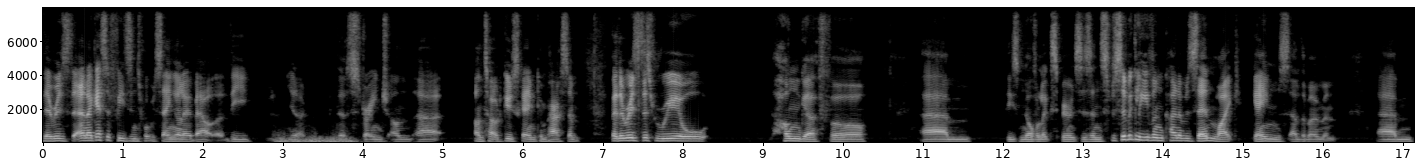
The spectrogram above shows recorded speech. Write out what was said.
there is, and I guess it feeds into what we were saying earlier about the, you know, the strange un, uh, Untitled Goose Game comparison. But there is this real hunger for um, these novel experiences, and specifically even kind of Zen-like games at the moment. Um,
